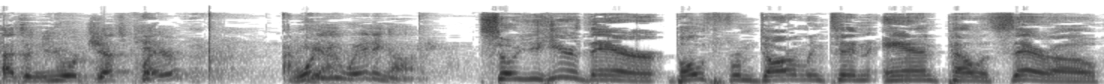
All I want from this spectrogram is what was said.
as a New York Jets player. What Yeah. are you waiting on? So you hear there, both from Darlington and Pelissero,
